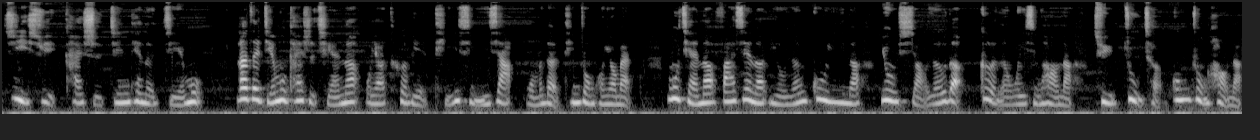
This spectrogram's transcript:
继续开始今天的节目。那在节目开始前呢，我要特别提醒一下我们的听众朋友们，目前呢发现呢有人故意呢用小柔的个人微信号呢去注册公众号呢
